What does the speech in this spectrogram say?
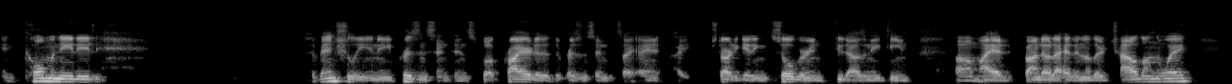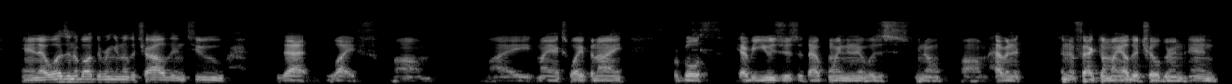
it culminated eventually in a prison sentence. But prior to the prison sentence, I, I, I started getting sober in 2018. Um, I had found out I had another child on the way, and I wasn't about to bring another child into that life. Um, my my ex-wife and I were both heavy users at that point, and it was you know um, having a, an effect on my other children. And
